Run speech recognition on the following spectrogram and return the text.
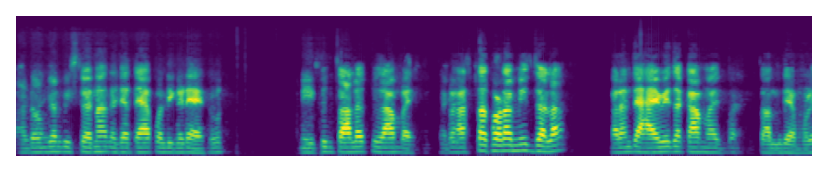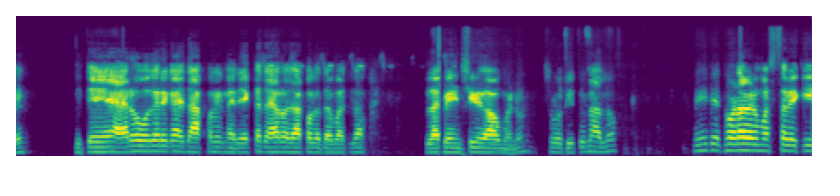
डोंगर दिसतोय ना त्याच्या त्या पलीकडे आहे तो. आणि इथून चालत लांब आहे. रस्ता थोडा मिस झाला कारण ते हायवेचं काम आहे चालू त्यामुळे. तिथे ॲरो वगैरे काय दाखवले नाही एकच ॲरो दाखवला होता बदला तुला पेंशिळ गाव म्हणून. सो तिथून आलो. मी ते थोडा वेळ मस्तपैकी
